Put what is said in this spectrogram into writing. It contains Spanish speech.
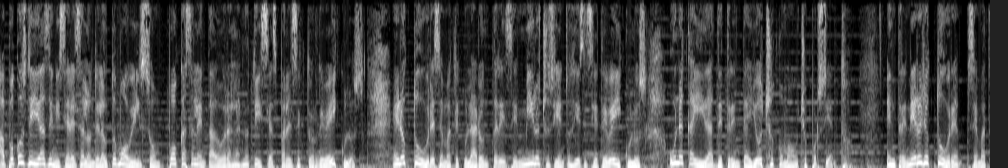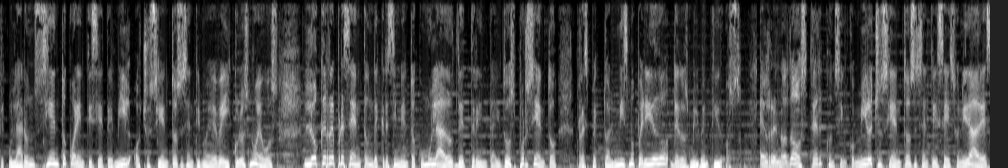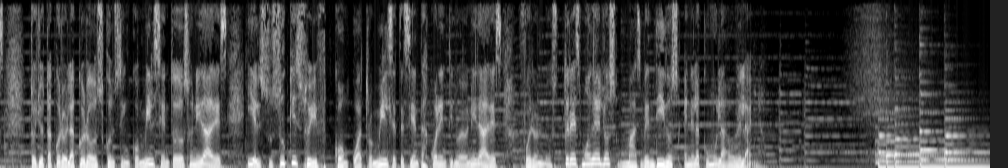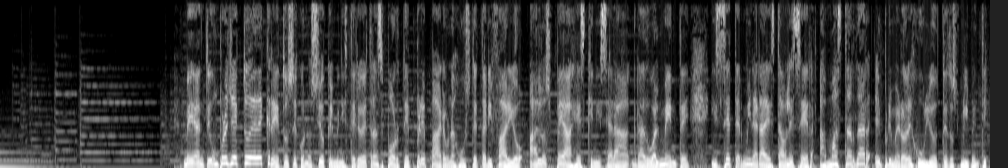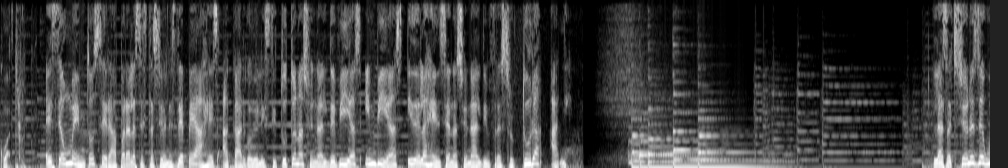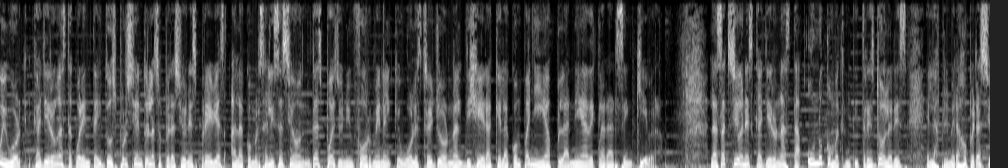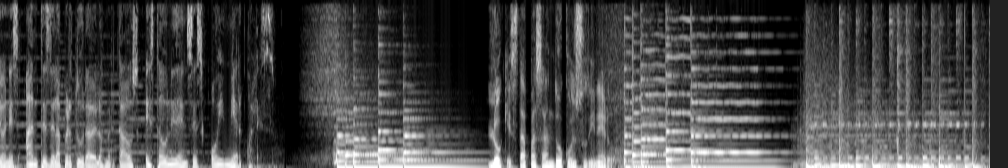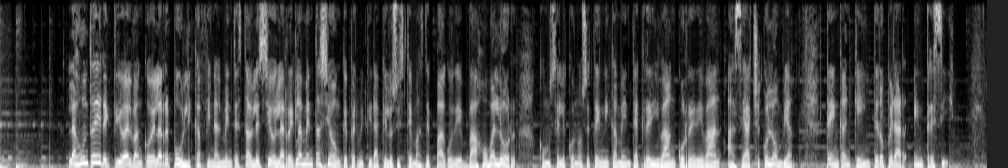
A pocos días de iniciar el Salón del Automóvil, son pocas alentadoras las noticias para el sector de vehículos. En octubre se matricularon 13.817 vehículos, una caída de 38,8%. Entre enero y octubre se matricularon 147.869 vehículos nuevos, lo que representa un decrecimiento acumulado de 32% respecto al mismo periodo de 2022. El Renault Duster con 5.866 unidades, Toyota Corolla Cross con 5.102 unidades y el Suzuki Swift con 4.749 unidades fueron los tres modelos más vendidos en el acumulado del año. Mediante un proyecto de decreto se conoció que el Ministerio de Transporte prepara un ajuste tarifario a los peajes que iniciará gradualmente y se terminará de establecer a más tardar el primero de julio de 2024. Este aumento será para las estaciones de peajes a cargo del Instituto Nacional de Vías, Invías y de la Agencia Nacional de Infraestructura, ANI. Las acciones de WeWork cayeron hasta 42% en las operaciones previas a la comercialización después de un informe en el que Wall Street Journal dijera que la compañía planea declararse en quiebra. Las acciones cayeron hasta 1,33 dólares en las primeras operaciones antes de la apertura de los mercados estadounidenses hoy miércoles. Lo que está pasando con su dinero. La Junta Directiva del Banco de la República finalmente estableció la reglamentación que permitirá que los sistemas de pago de bajo valor, como se le conoce técnicamente a Credibanco, Redeban, ACH Colombia, tengan que interoperar entre sí.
